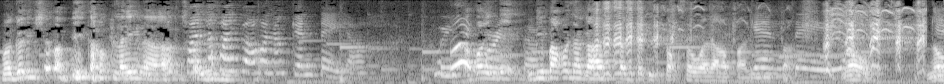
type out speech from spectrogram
Magaling siya mag-pick up line ah. Fan Actually. na fan po ako ng Kenteya. Ako hindi, hindi pa ako nag-hashtag sa TikTok, so wala pa, hindi pa. No. No.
